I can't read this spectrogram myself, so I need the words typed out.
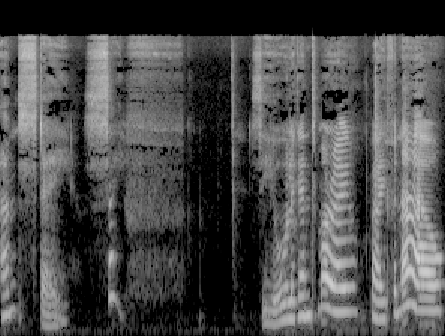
and stay safe. See you all again tomorrow. Bye for now.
